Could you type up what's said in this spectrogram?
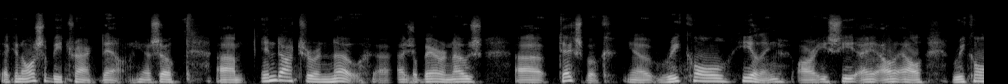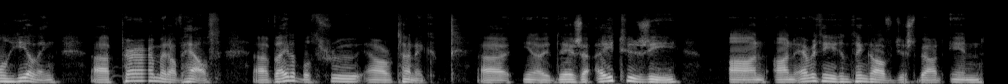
that can also be tracked down. You know, so um, in Dr. Renaud, uh, Gilbert Renaud's uh, textbook, you know, Recall Healing, R-E-C-A-L-L, Recall Healing, uh, Pyramid of Health, uh, available through our clinic. Uh, you know, there's a A to Z on on everything you can think of just about in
